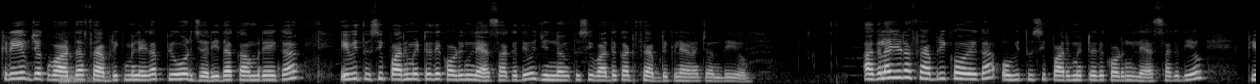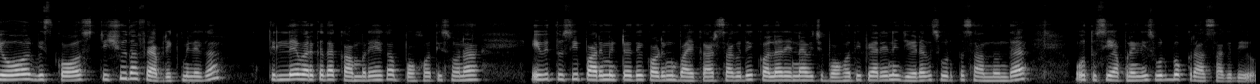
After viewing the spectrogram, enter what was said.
ਕਰੇਪ ਜਕਵਾਰ ਦਾ ਫੈਬਰਿਕ ਮਿਲੇਗਾ ਪਿਓਰ ਜਰੀ ਦਾ ਕੰਮ ਰਹੇਗਾ। ਇਹ ਵੀ ਤੁਸੀਂ ਪਰ ਮੀਟਰ ਦੇ ਅਕੋਰਡਿੰਗ ਲੈ ਸਕਦੇ ਹੋ, ਜਿੰਨਾ ਵੀ ਤੁਸੀਂ ਵੱਧ ਘੱਟ ਫੈਬਰਿਕ ਲੈਣਾ ਚਾਹੁੰਦੇ ਹੋ। ਅਗਲਾ ਜਿਹੜਾ ਫੈਬਰਿਕ ਹੋਏਗਾ, ਉਹ ਵੀ ਤੁਸੀਂ ਪਰ ਮੀਟਰ ਦੇ ਅਕੋਰਡਿੰਗ ਲੈ ਸਕਦੇ ਹੋ। ਪਿਓਰ ਵਿਸਕੋਸ ਟਿਸ਼ੂ ਦਾ ਫੈਬਰਿਕ ਮਿਲੇਗਾ। ਤਿੱਲੇ ਵਰਕ ਦਾ ਕੰਮ ਰਹੇਗਾ, ਬਹੁਤ ਹੀ ਸੋਹਣਾ। ਇਹ ਵੀ ਤੁਸੀਂ ਪਰ ਮੀਟਰ ਦੇ ਅਕੋਰਡਿੰਗ ਬਾਈ ਕਰ ਸਕਦੇ ਹੋ। ਕਲਰ ਇਹਨਾਂ ਵਿੱਚ ਬਹੁਤ ਹੀ ਪਿਆਰੇ ਨੇ, ਜਿਹੜਾ ਵੀ ਸੂਟ ਪਸੰਦ ਹੁੰਦਾ ਉਹ ਤੁਸੀਂ ਆਪਣੇ ਲਈ ਸੂਟ ਬੁੱਕ ਕਰਾ ਸਕਦੇ ਹੋ।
